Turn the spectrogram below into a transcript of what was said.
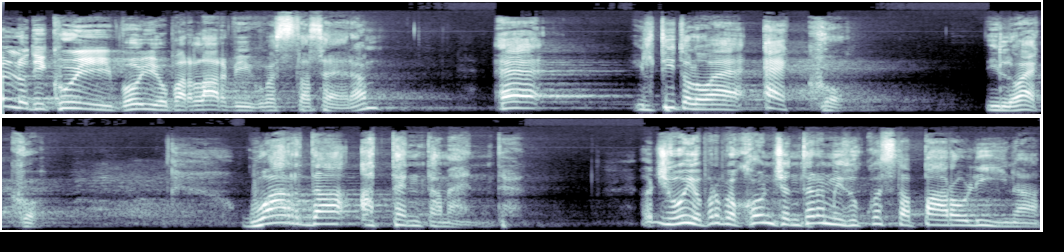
Quello di cui voglio parlarvi questa sera è, il titolo è Ecco, dillo ecco, guarda attentamente. Oggi voglio proprio concentrarmi su questa parolina,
